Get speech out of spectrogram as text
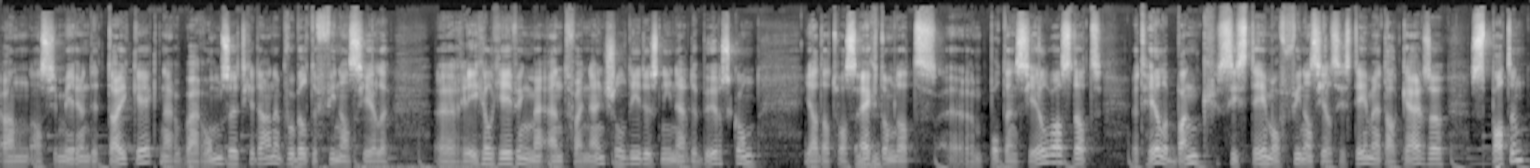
aan, als je meer in detail kijkt naar waarom ze het gedaan hebben, bijvoorbeeld de financiële uh, regelgeving met Ant Financial, die dus niet naar de beurs kon. Ja, dat was echt mhm. omdat er een potentieel was dat het hele banksysteem of financieel systeem uit elkaar zou spatten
